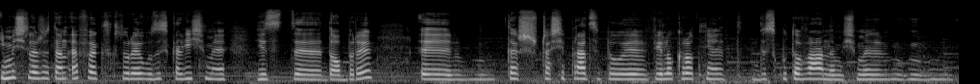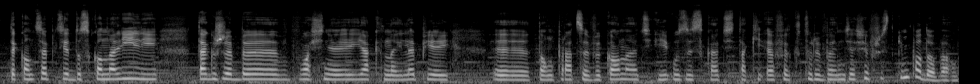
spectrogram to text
I myślę, że ten efekt, który uzyskaliśmy, jest e, dobry. E, Też w czasie pracy były wielokrotnie dyskutowane. Myśmy te koncepcje doskonalili, tak żeby właśnie jak najlepiej e, tą pracę wykonać i uzyskać taki efekt, który będzie się wszystkim podobał.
